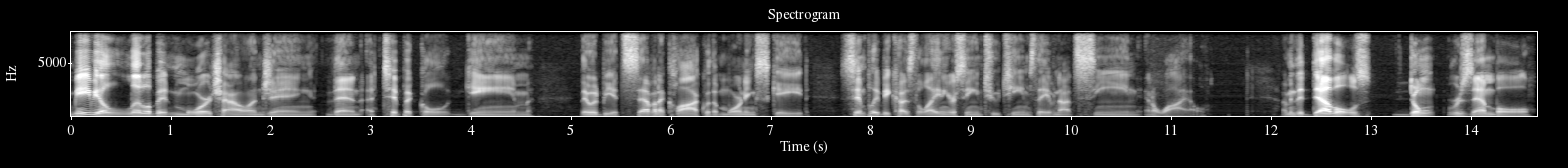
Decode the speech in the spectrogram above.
Maybe a little bit more challenging than a typical game that would be at seven o'clock with a morning skate, simply because the Lightning are seeing two teams they have not seen in a while. I mean, the Devils don't resemble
